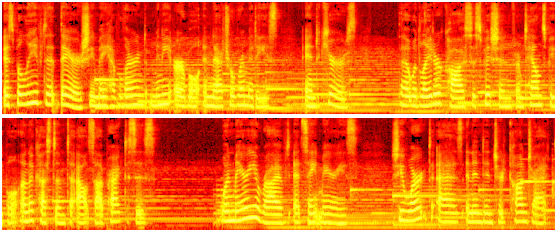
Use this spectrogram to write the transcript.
It's believed that there she may have learned many herbal and natural remedies and cures that would later cause suspicion from townspeople unaccustomed to outside practices. When Mary arrived at St. Mary's, she worked as an indentured contract.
